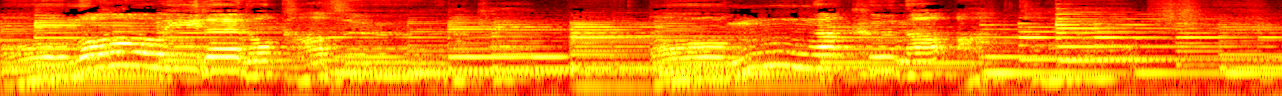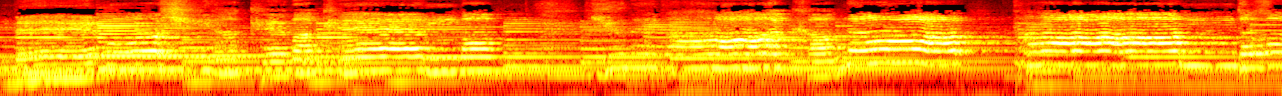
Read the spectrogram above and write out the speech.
思い出の数だけ。音楽があったね目を開けば鍵盤。夢が叶っ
